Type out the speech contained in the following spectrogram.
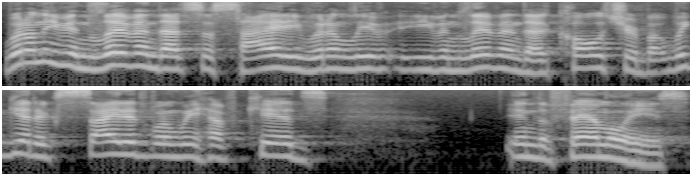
We don't even live in that society. We don't live, even live in that culture, but we get excited when we have kids in the families.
